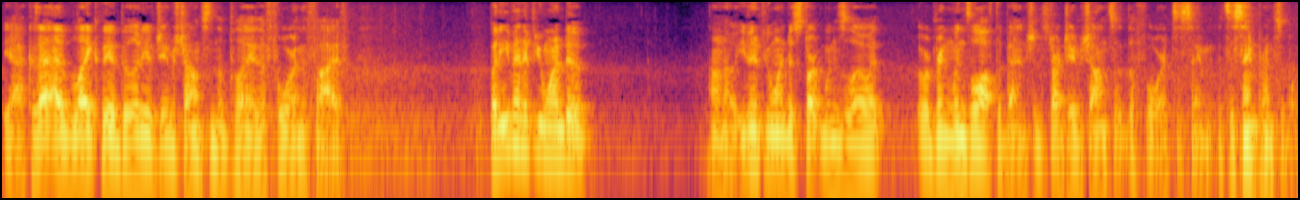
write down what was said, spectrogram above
yeah, because I, I, like the ability of James Johnson to play the four and the five. But even if you wanted to, I don't know, even if you wanted to start Winslow at or bring Winslow off the bench and start James Johnson at the four, it's the same. It's the same principle.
